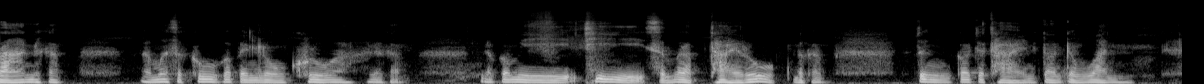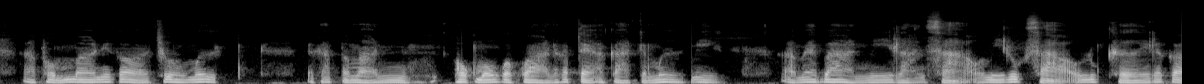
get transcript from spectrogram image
ร้านนะครับ เมื่อสักครู่ก็เป็นโรงครัวนะครับ แล้วก็มีที่สำหรับถ่ายรูปนะครับ ซึ่งก็จะถ่ายในตอนกลางวัน ผมมานี่ก็ช่วงมืดนะครับ ประมาณ6โมงกว่าๆนะครับ แต่อากาศจะมืด มีแม่บ้าน มีหลานสาว มีลูกสาว ลูกเขย แล้วก็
